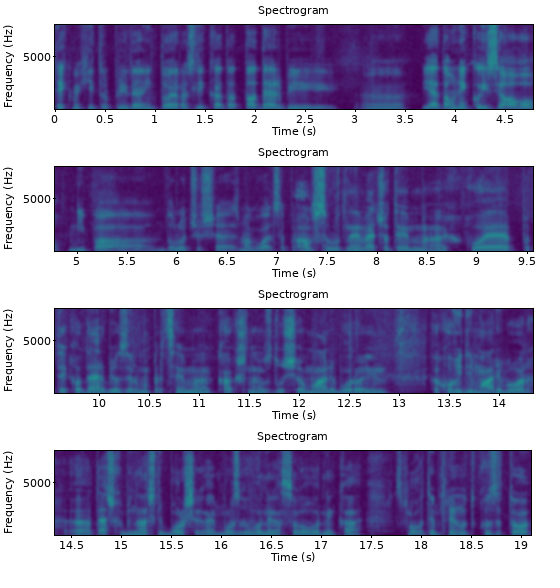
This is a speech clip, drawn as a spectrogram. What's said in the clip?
tekme hitro pridejo in to je razlika, da ta derbi uh, je dal neko izjavo, ni pa določil še zmagovalce. Absolutno je več o tem, eh, kako je potekal derbi, oziroma predvsem kakšno je vzdušje v Mariboru in kako vidi Maribor. Uh, težko bi našli boljšega in bolj zgovornega sogovornika, sploh v tem trenutku. Zato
